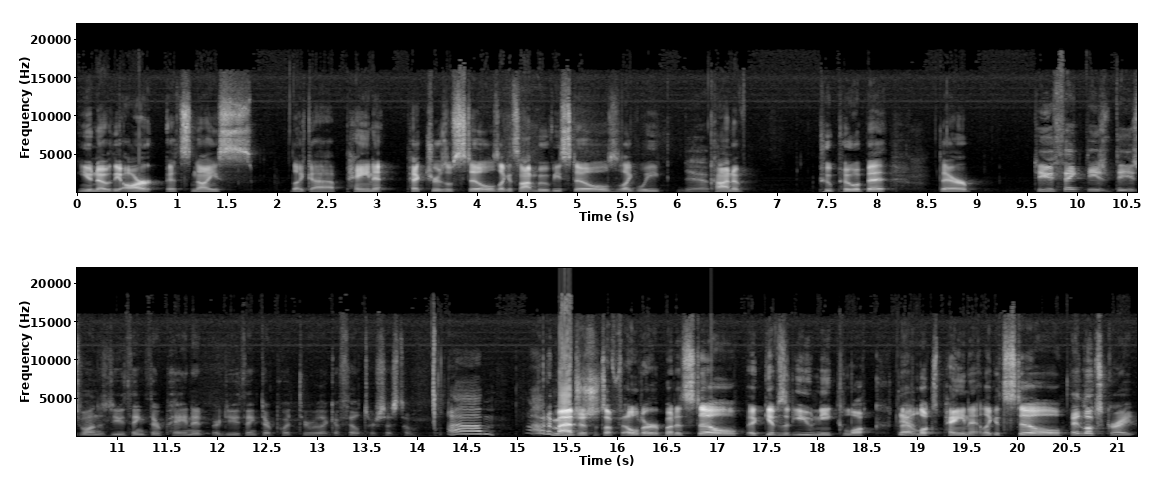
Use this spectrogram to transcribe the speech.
you know the art. It's nice, like uh, painted pictures of stills. Like it's not movie stills. Like we yeah. kind of poo poo a bit. They're Do you think these these ones? Do you think they're painted, or do you think they're put through like a filter system? Um, I would imagine it's just a filter, but it's still it gives it a unique look that Yeah. looks painted. Like it's still It looks great.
